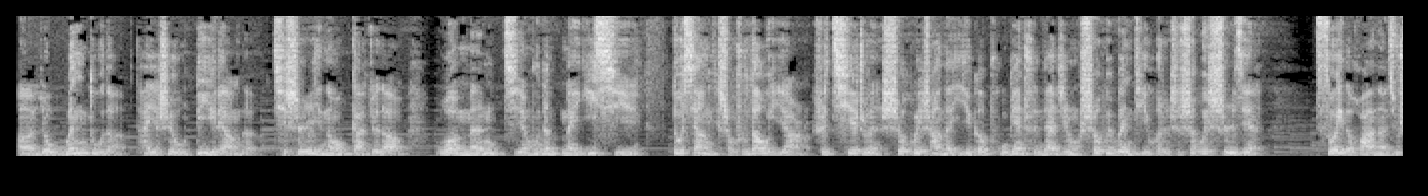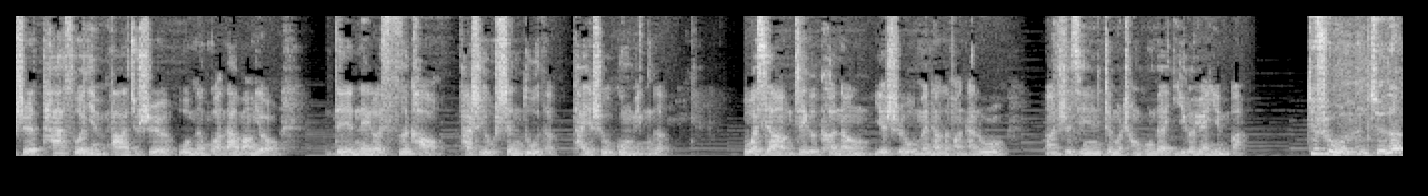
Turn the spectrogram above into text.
呃，有温度的，它也是有力量的。其实也能感觉到，我们节目的每一期都像手术刀一样，是切准社会上的一个普遍存在这种社会问题或者是社会事件。所以的话呢，就是它所引发，就是我们广大网友的那个思考，它是有深度的，它也是有共鸣的。我想这个可能也是我们聊的访谈录啊、至今这么成功的一个原因吧。就是我们觉得，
